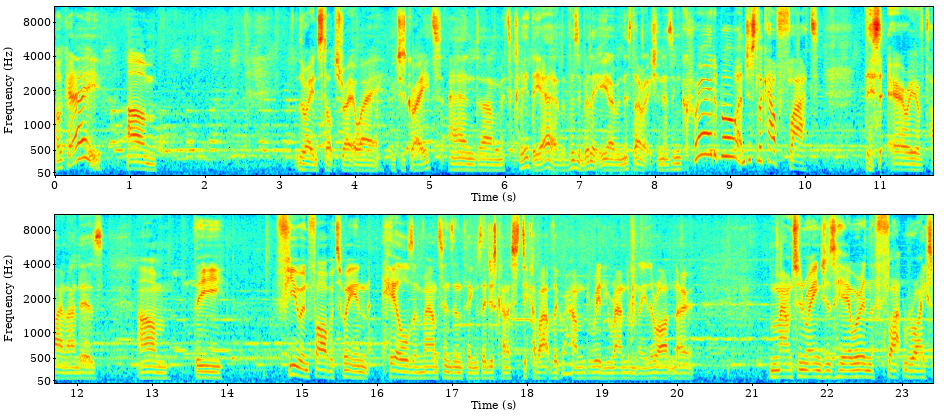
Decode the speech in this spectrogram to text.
Okay. Um, the rain stopped straight away, which is great, and um, it's cleared the air. The visibility over in this direction is incredible, and just look how flat this area of Thailand is. Um, the few and far between hills and mountains and things, they just kind of stick up out of the ground really randomly. There aren't no mountain ranges here. We're in the flat rice,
